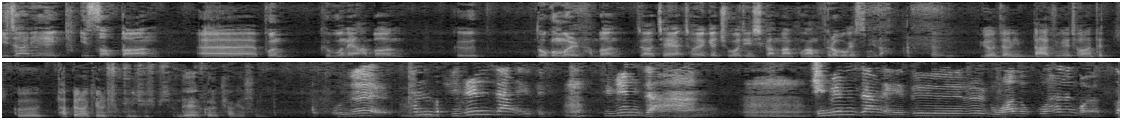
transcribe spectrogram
이 자리에 있었던 에, 분 그분의 한번 그 녹음을 한번 저, 제, 저에게 주어진 시간만큼 한번 들어보겠습니다. 자, 위원장님, 나중에 저한테 그 답변할 기회를 충분히 주십시오. 네, 그렇게 하겠습니다. 오늘 한 기빈장 애들, 기빈장, 음, 기빈장 애들을 모아놓고 하는 거였어.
